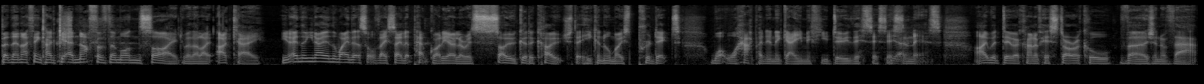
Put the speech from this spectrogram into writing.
But then I think I'd get enough of them on side where they're like, okay, you know, and then, you know, in the way that sort of they say that Pep Guardiola is so good a coach that he can almost predict what will happen in a game if you do this, this, this, Yeah. and this. I would do a kind of historical version of that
